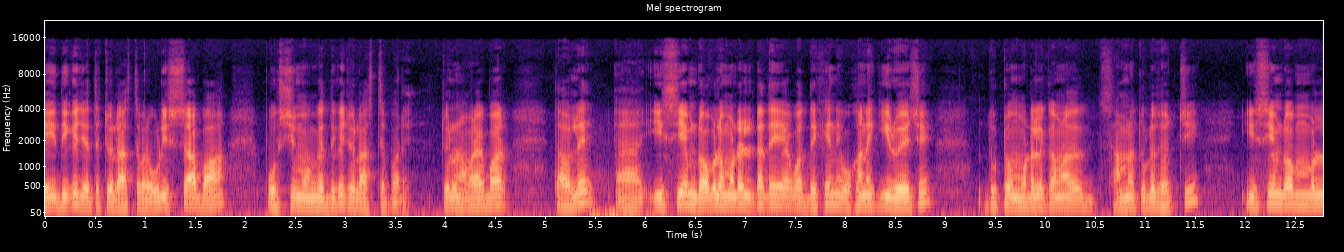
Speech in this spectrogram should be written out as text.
এই দিকে যেতে চলে আসতে পারে, উড়িষ্যা বা পশ্চিমবঙ্গের দিকে চলে আসতে পারে। চলুন আমরা একবার তাহলে E ইসিএম ডবল মডেলটাতে একবার দেখে নিই ওখানে কি রয়েছে। দুটো মডেলকে আমরা সামনে তুলে ধরছি। E ইসিএম ডবল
